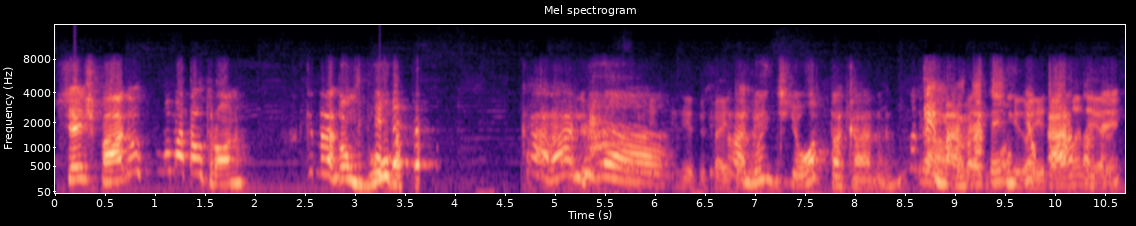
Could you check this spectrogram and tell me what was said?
Cheio de espada, eu vou matar o trono. Que dragão burro. Caralho. Não. Isso aí dragão idiota, cara. Não tem mais, mas tem o cara também.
